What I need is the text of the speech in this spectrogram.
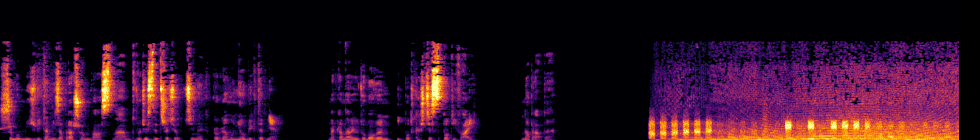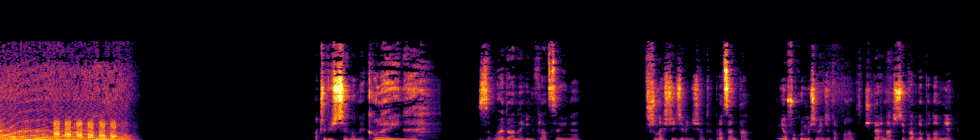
Szymon Miś, witam i zapraszam Was na 23 odcinek programu Nieobiektywnie na kanale YouTube'owym i podcaście Spotify. Naprawdę. Oczywiście mamy kolejne złe dane inflacyjne. 13,9%. Nie oszukujmy się, będzie to ponad 14 prawdopodobnie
